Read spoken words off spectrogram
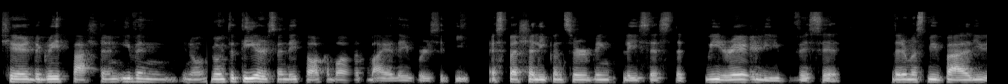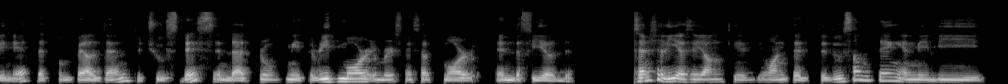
share the great passion even, you know, going to tears when they talk about biodiversity, especially conserving places that we rarely visit. There must be value in it that compelled them to choose this, and that drove me to read more, immerse myself more in the field. Essentially, as a young kid, you wanted to do something and maybe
